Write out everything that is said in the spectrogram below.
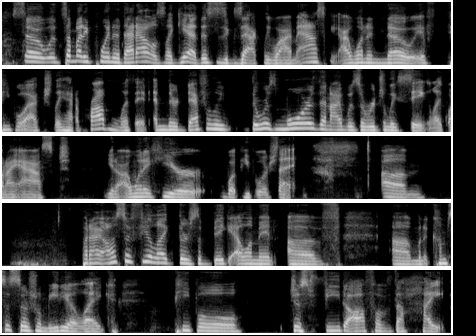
so when somebody pointed that out, I was like, yeah, this is exactly why I'm asking. I want to know if people actually had a problem with it. And there definitely there was more than I was originally seeing. Like when I asked, you know, I want to hear what people are saying. Um but I also feel like there's a big element of um, when it comes to social media, like people just feed off of the hype.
